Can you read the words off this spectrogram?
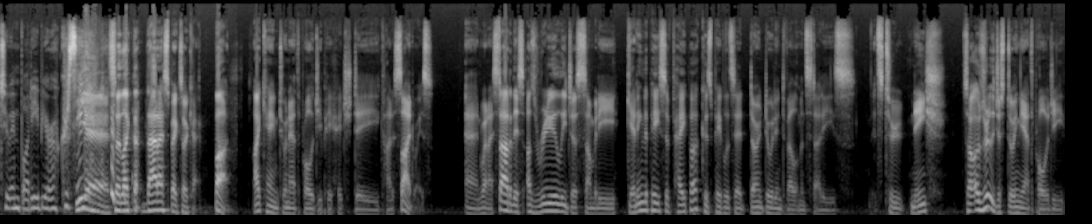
to embody bureaucracy. yeah. So like that that aspect's okay, but I came to an anthropology PhD kind of sideways. And when I started this, I was really just somebody getting the piece of paper because people had said, don't do it in development studies. It's too niche. So I was really just doing the anthropology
